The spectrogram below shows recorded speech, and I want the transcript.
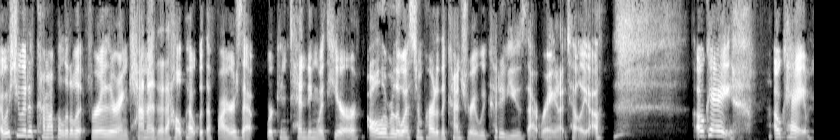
I wish you would have come up a little bit further in Canada to help out with the fires that we're contending with here all over the western part of the country. We could have used that rain, I tell you. Okay, okay.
